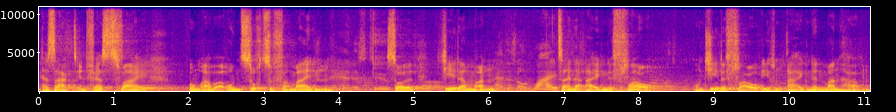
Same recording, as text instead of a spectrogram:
Er sagt in Vers 2, um aber Unzucht zu vermeiden, soll jeder Mann seine eigene Frau und jede Frau ihren eigenen Mann haben.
